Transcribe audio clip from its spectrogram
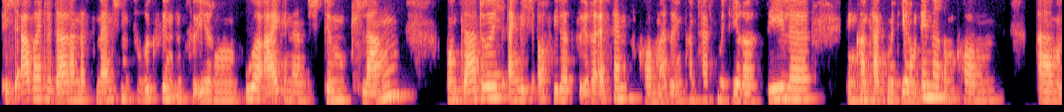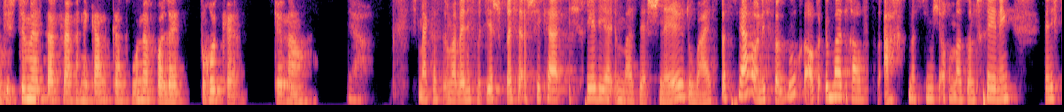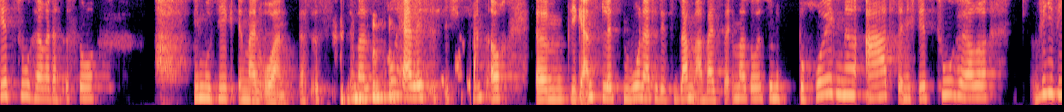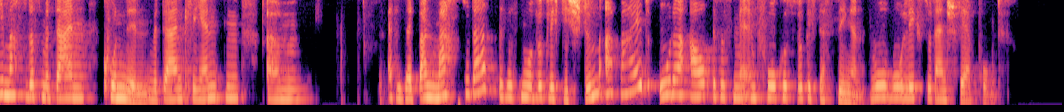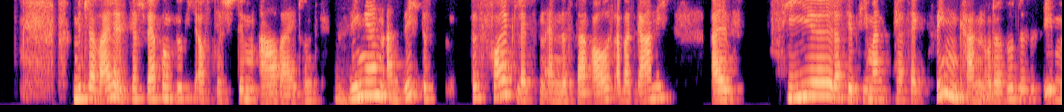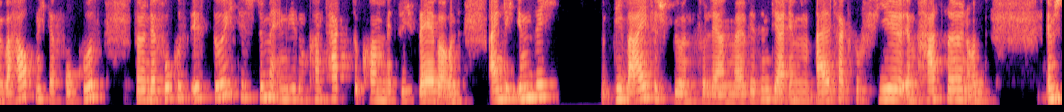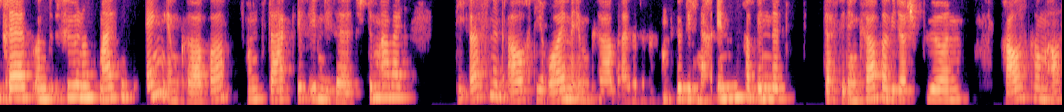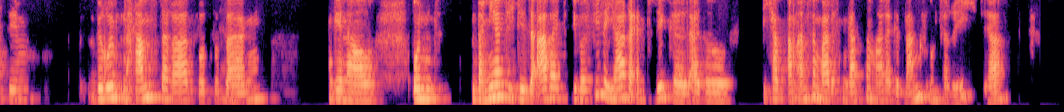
Ich arbeite daran, dass Menschen zurückfinden zu ihrem ureigenen Stimmklang und dadurch eigentlich auch wieder zu ihrer Essenz kommen, also in Kontakt mit ihrer Seele, in Kontakt mit ihrem Inneren kommen. Ähm, und die Stimme ist dafür einfach eine ganz, ganz wundervolle Brücke. Genau. Ja, ich merke das immer, wenn ich mit dir spreche, Ashika, ich rede ja immer sehr schnell, du weißt das ja, und ich versuche auch immer darauf zu achten. Das ist für mich auch immer so ein Training. Wenn ich dir zuhöre, das ist so wie Musik in meinen Ohren. Das ist immer so herrlich. Ich, ich fand es auch ähm, die ganzen letzten Monate, die Zusammenarbeit, es war immer so, so eine beruhigende Art, wenn ich dir zuhöre. Wie, wie machst du das mit deinen Kundinnen, mit deinen Klienten? Ähm, also seit wann machst du das? Ist es nur wirklich die Stimmarbeit oder auch ist es mehr im Fokus wirklich das Singen? Wo, wo legst du deinen Schwerpunkt? Mittlerweile ist der Schwerpunkt wirklich auf der Stimmarbeit und mhm. Singen an sich, das, das folgt letzten Endes daraus, aber gar nicht als Ziel, dass jetzt jemand perfekt singen kann oder so. Das ist eben überhaupt nicht der Fokus, sondern der Fokus ist, durch die Stimme in diesen Kontakt zu kommen mit sich selber und eigentlich in sich die Weite spüren zu lernen, weil wir sind ja im Alltag so viel im Hasseln und im Stress und fühlen uns meistens eng im Körper. Und da ist eben diese Stimmarbeit, die öffnet auch die Räume im Körper, also dass es uns wirklich nach innen verbindet, dass wir den Körper wieder spüren, rauskommen aus dem berühmten Hamsterrad sozusagen. Genau. Und bei mir hat sich diese Arbeit über viele Jahre entwickelt. Also ich habe am Anfang war das ein ganz normaler Gesangsunterricht, ja.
